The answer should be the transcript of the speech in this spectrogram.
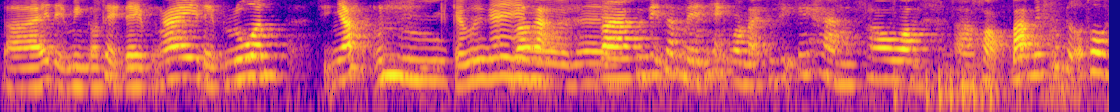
Đấy để mình có thể đẹp ngay đẹp luôn chị nhá ừ, cảm ơn các em Vâng ạ. Và quý vị thân mến, hẹn gặp lại quý vị khách hàng sau à, khoảng 30 phút nữa thôi.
